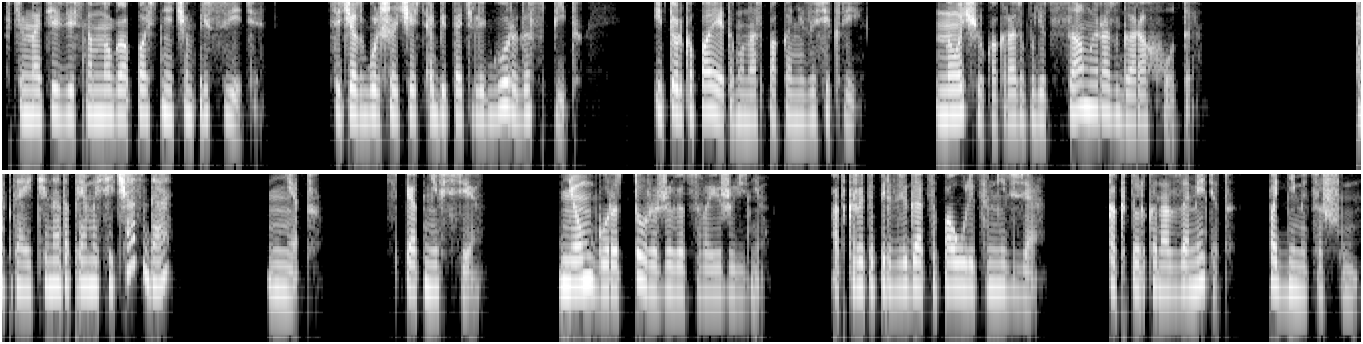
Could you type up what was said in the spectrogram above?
В темноте здесь намного опаснее, чем при свете. Сейчас большая часть обитателей города спит, и только поэтому нас пока не засекли. Ночью как раз будет самый разгар охоты. Тогда идти надо прямо сейчас, да? Нет. Спят не все. Днем город тоже живет своей жизнью. Открыто передвигаться по улицам нельзя. Как только нас заметят, поднимется шум.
